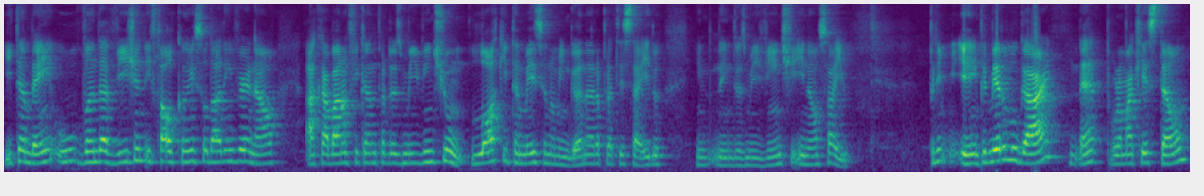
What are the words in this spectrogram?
e também o WandaVision e Falcão e Soldado Invernal acabaram ficando para 2021. Loki também, se eu não me engano, era para ter saído em 2020 e não saiu. Em primeiro lugar, né, por uma questão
